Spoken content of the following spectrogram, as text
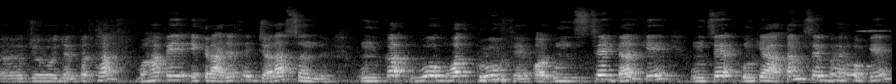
जो जनपद था, वहाँ पे एक राजा थे, जरासंध। उनका, वो बहुत क्रूर थे और उनसे डर के, उनसे, उनके आतंक से भय होके,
